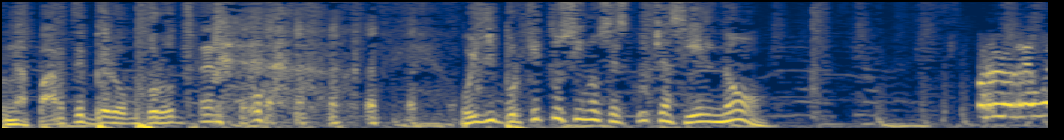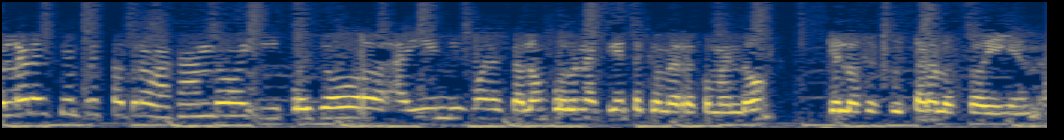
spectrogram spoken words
una parte, pero por otra no. Oye, ¿y ¿por qué tú sí nos escuchas y él no? Por lo regular él siempre está trabajando y pues yo ahí mismo en el salón por una cliente que me recomendó que los escuchara lo estoy yendo.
